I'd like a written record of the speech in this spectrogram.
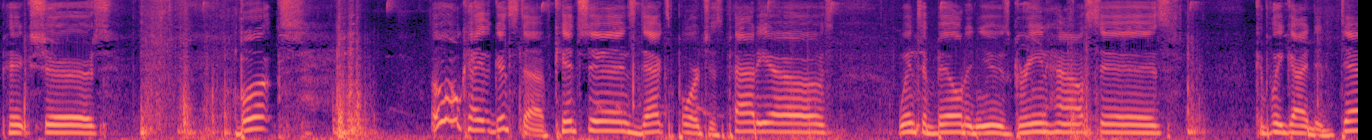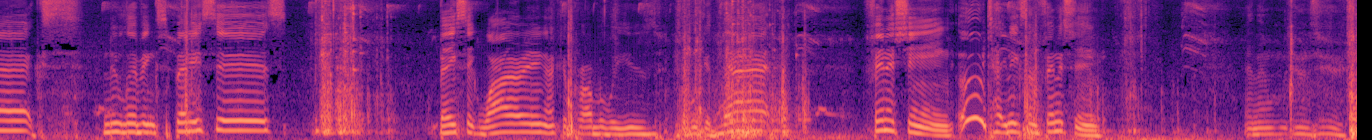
Pictures. Books. Oh, okay, the good stuff. Kitchens, decks, porches, patios. When to build and use greenhouses. Complete guide to decks. New living spaces. Basic wiring. I could probably use look at that. Finishing. Ooh, techniques on finishing. And then what we here?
